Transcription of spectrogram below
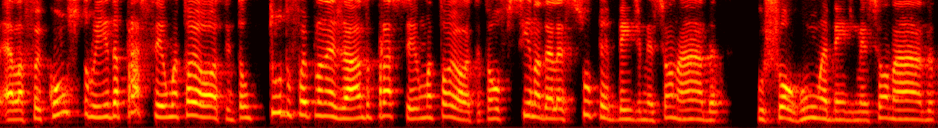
ela foi construída para ser uma Toyota. Então, tudo foi planejado para ser uma Toyota. Então, a oficina dela é super bem dimensionada, o showroom é bem dimensionado,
